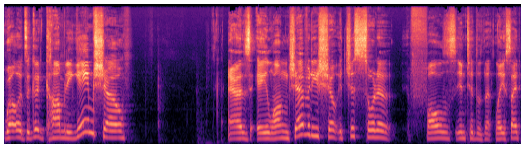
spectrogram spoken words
well, it's a good comedy game show. As a longevity show, it just sort of falls into the lay side.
